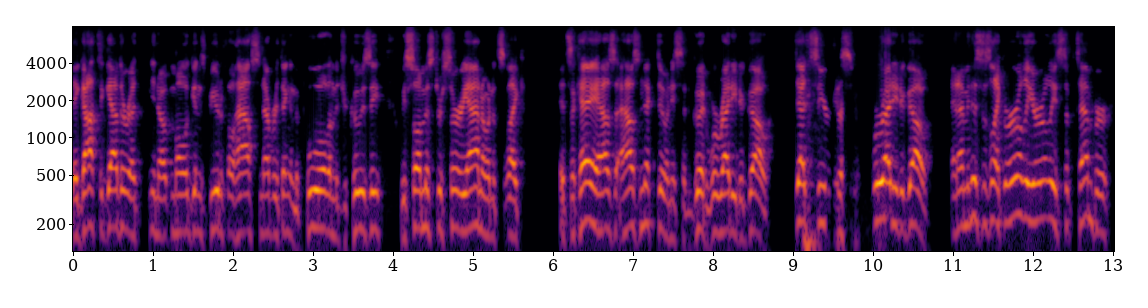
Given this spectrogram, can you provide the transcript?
They got together at you know Mulligan's beautiful house and everything, in the pool and the jacuzzi. We saw Mr. Suriano, and it's like, it's like, hey, how's how's Nick doing? He said, good. We're ready to go. Dead serious. We're ready to go. And I mean, this is like early, early September.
